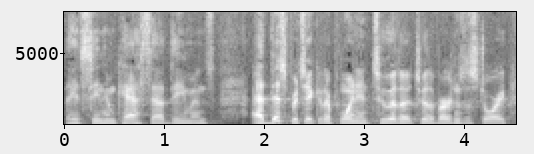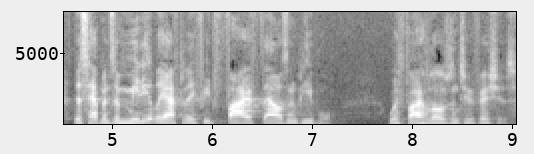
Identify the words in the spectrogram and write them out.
They had seen him cast out demons. At this particular point, in two of the, two of the versions of the story, this happens immediately after they feed 5,000 people with five loaves and two fishes.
